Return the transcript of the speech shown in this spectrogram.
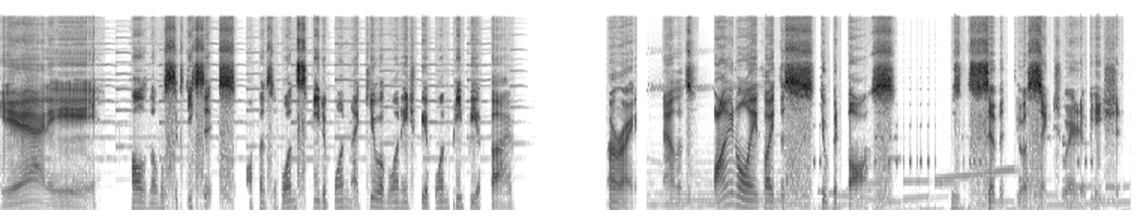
Get out of here. Level 66. Offense of 1, speed of 1, IQ of 1, HP of 1, PP of 5. Alright, now let's finally fight this stupid boss. The seventh your sanctuary location?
